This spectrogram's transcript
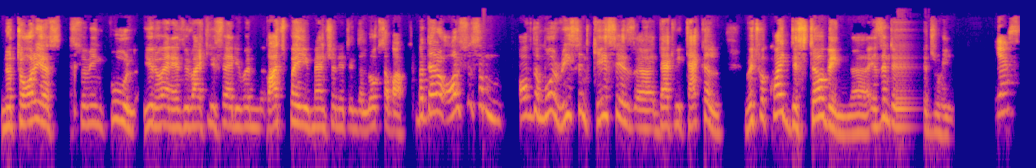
notorious swimming pool, you know, and as you rightly said, even Vajpayee mentioned it in the Lok Sabha. But there are also some of the more recent cases uh, that we tackle, which were quite disturbing, uh, isn't it, Ruhi? Yes,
